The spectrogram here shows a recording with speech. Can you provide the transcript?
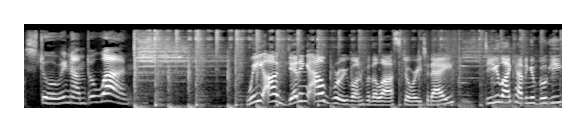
Story number one. We are getting our groove on for the last story today. Do you like having a boogie?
